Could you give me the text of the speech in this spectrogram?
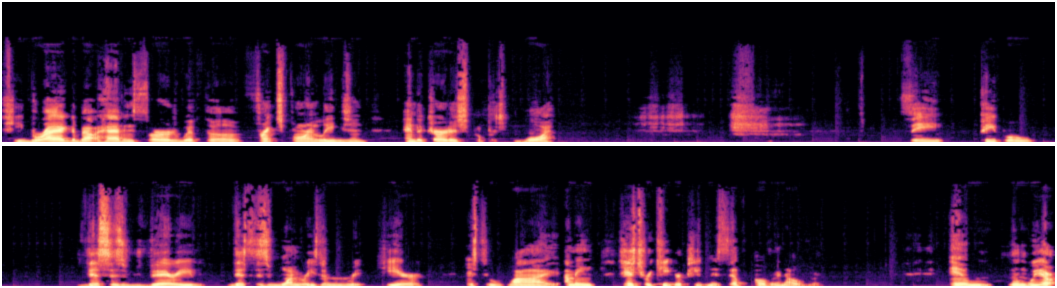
He bragged about having served with the French Foreign Legion and the Kurdish boy. See, people, this is very, this is one reason re- here as to why. I mean, history keep repeating itself over and over. And when we are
